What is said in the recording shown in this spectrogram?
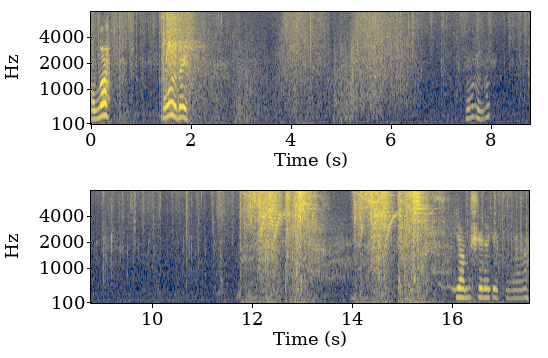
Allah! Ne oluyor dayı? Ne oluyor lan? Yanlış yere girdim ya.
